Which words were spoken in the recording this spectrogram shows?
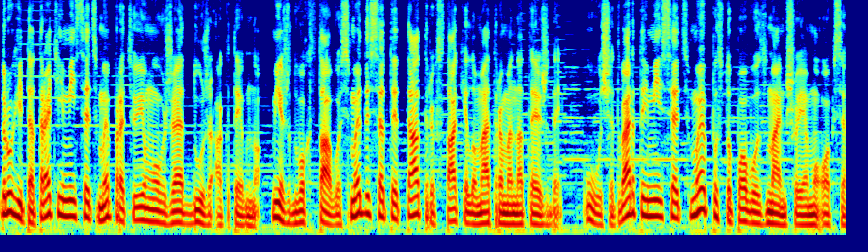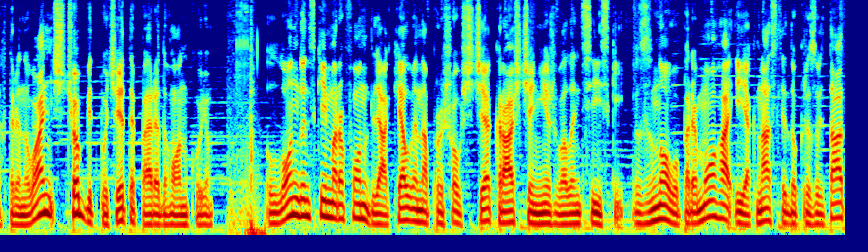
Другий та третій місяць ми працюємо вже дуже активно між 280 та 300 кілометрами на тиждень. У четвертий місяць ми поступово зменшуємо обсяг тренувань, щоб відпочити перед гонкою. Лондонський марафон для Келвіна пройшов ще краще, ніж Валенційський. Знову перемога і як наслідок результат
